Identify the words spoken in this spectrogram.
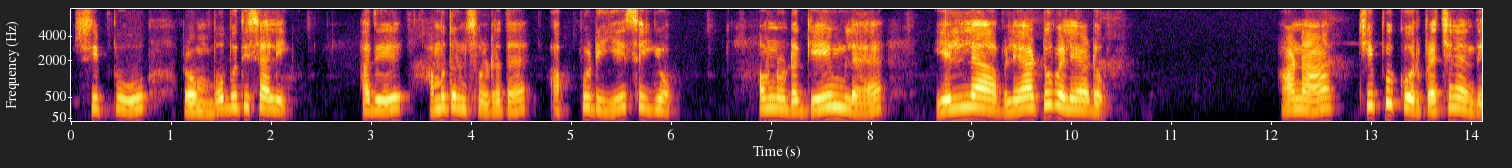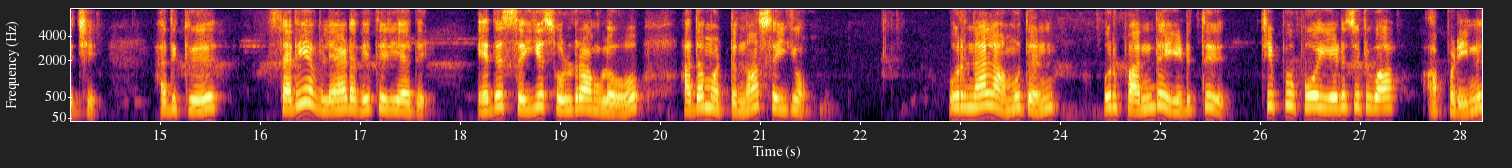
சிப்பு ரொம்ப புத்திசாலி. அது அமுதன் சொல்கிறத அப்படியே செய்யும். அவனோட கேமில் எல்லா விளையாட்டும் விளையாடும். ஆனால் சிப்புக்கு ஒரு பிரச்சனை இருந்துச்சு. அதுக்கு சரியாக விளையாடவே தெரியாது. எதை செய்ய சொல்கிறாங்களோ அதை மட்டும்தான் செய்யும். ஒரு நாள் அமுதன் ஒரு பந்தை எடுத்து சிப்பு போய் எடுத்துட்டு வா அப்படின்னு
